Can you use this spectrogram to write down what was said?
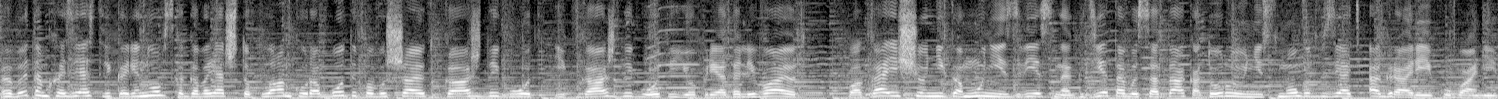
В этом хозяйстве Кореновска говорят, что планку работы повышают каждый год, и каждый год ее преодолевают. Пока еще никому не известно, где та высота, которую не смогут взять аграрии Кубани.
